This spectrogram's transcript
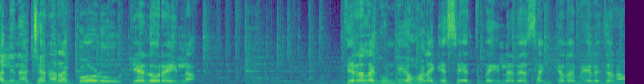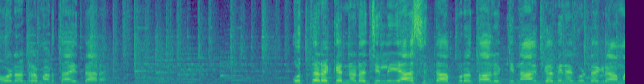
ಅಲ್ಲಿನ ಜನರ ಗೋಳು ಕೇಳೋರೇ ಇಲ್ಲ. ತಿರಲಗುಂಡಿ ಹೊಳೆಗೆ ಸೇತುವೆ ಇಲ್ಲದೆ ಸಂಕದ ಮೇಲೆ ಜನ ಓಡಾಟ ಮಾಡ್ತಾ ಇದ್ದಾರೆ. ಉತ್ತರ ಕನ್ನಡ ಜಿಲ್ಲೆಯ ಸಿದ್ದಾಪುರ ತಾಲೂಕಿನ ಗವಿನಗುಡ್ಡ ಗ್ರಾಮ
